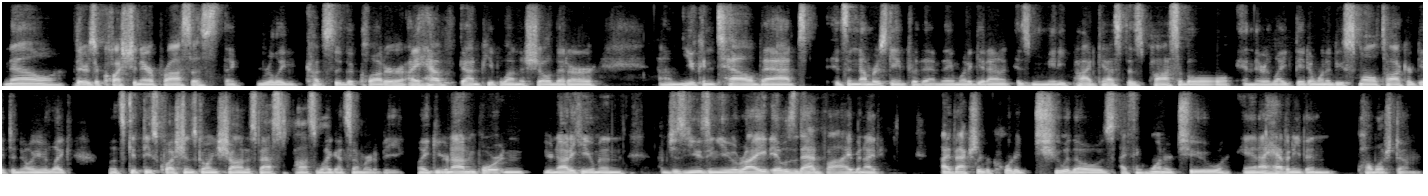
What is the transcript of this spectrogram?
now. There's a questionnaire process that really cuts through the clutter. I have gotten people on the show that are, um, you can tell that it's a numbers game for them. They want to get on as many podcasts as possible. And they're like, they don't want to do small talk or get to know you. Like, let's get these questions going, Sean, as fast as possible. I got somewhere to be. Like, you're not important. You're not a human. I'm just using you, right? It was that vibe. And I, I've actually recorded two of those, I think one or two, and I haven't even published them.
